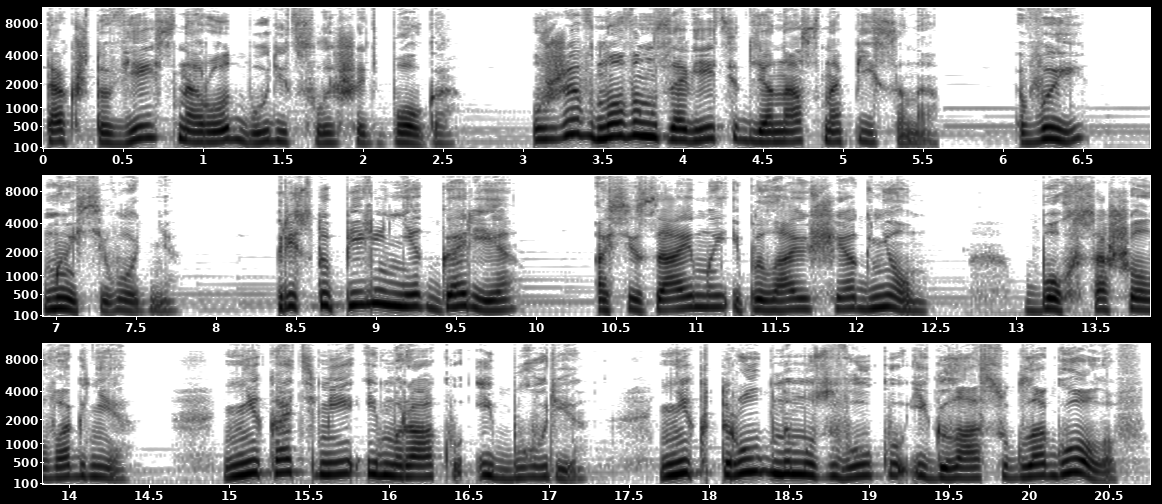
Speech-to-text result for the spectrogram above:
так что весь народ будет слышать Бога. Уже в Новом Завете для нас написано «Вы, мы сегодня, приступили не к горе, осязаемой и пылающей огнем. Бог сошел в огне, не ко тьме и мраку и буре, не к трубному звуку и глазу глаголов,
